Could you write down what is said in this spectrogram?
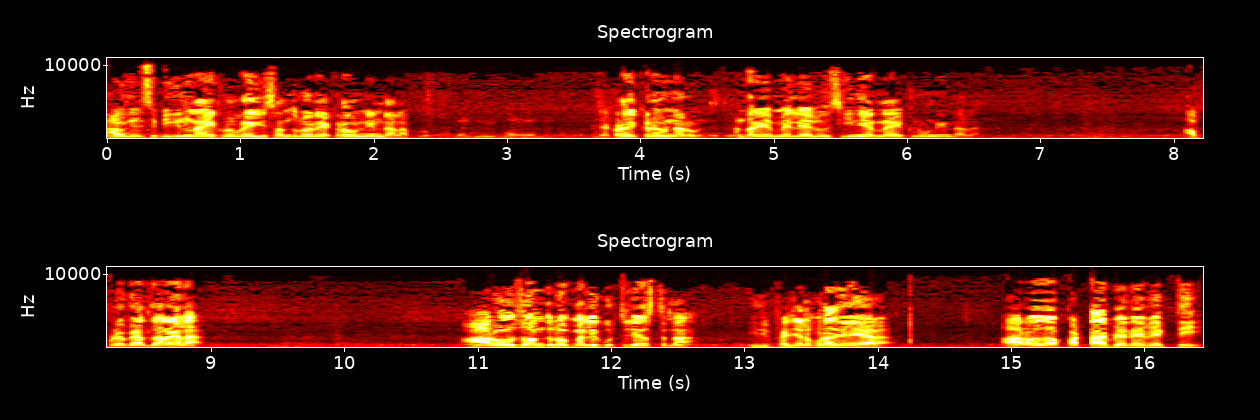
నాకు తెలిసి మిగిలిన నాయకులు కూడా ఈ సందులోనే ఎక్కడో ఉండిండాలి అప్పుడు. ఎక్కడో ఇక్కడే ఉన్నారు. అందరూ ఎమ్మెల్యేలు సీనియర్ నాయకులు ఉండిండాలి. అప్పుడు ఒక జరగల. ఆ రోజు అందులో మళ్ళీ గుర్తు చేస్తున్నా. ఇది ప్రజలు కూడా తెలియాల. ఆ రోజు ఆ పట్టాభి అనే వ్యక్తి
